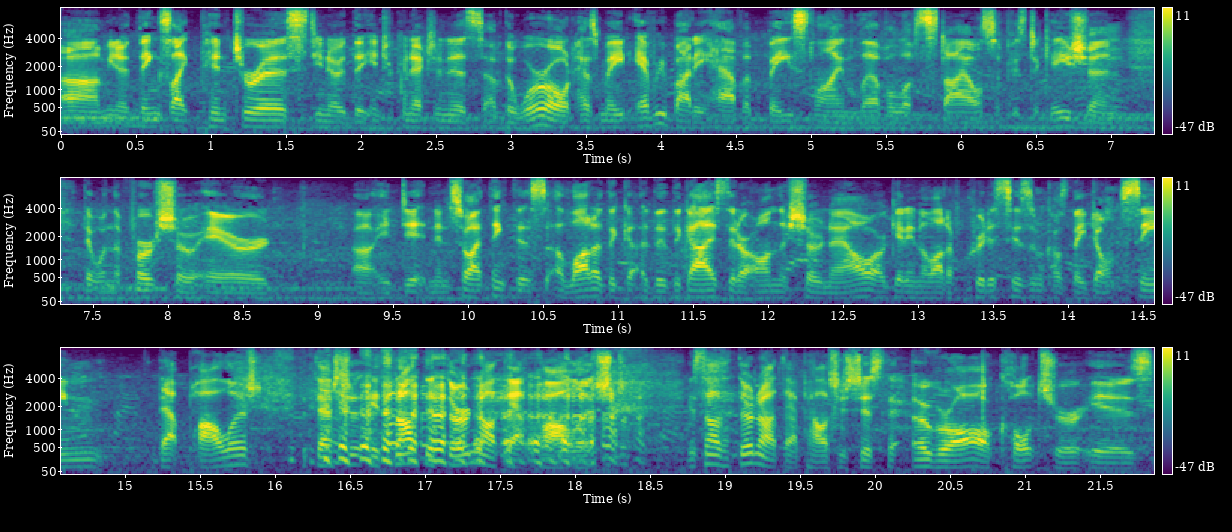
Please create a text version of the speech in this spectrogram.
um, you know, things like Pinterest, you know, the interconnectedness of the world has made everybody have a baseline level of style sophistication that when the first show aired, uh, it didn't. And so I think this a lot of the, the guys that are on the show now are getting a lot of criticism because they don't seem that polished. But that's just, it's not that they're not that polished. It's not that they're not that polished. It's just that overall culture is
